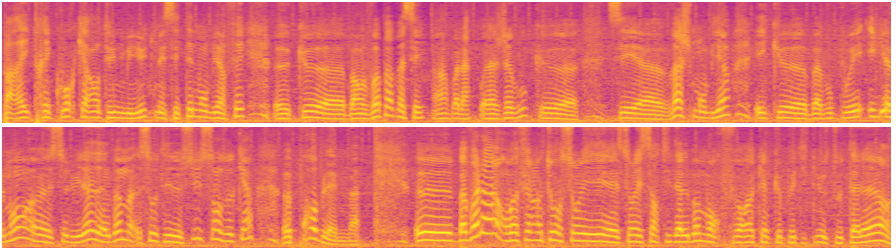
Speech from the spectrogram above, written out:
pareil très court, 41 minutes, mais c'est tellement bien fait que bah, on le voit pas passer. Hein, voilà, voilà, j'avoue que c'est vachement bien et que bah, vous pouvez également celui-là d'album sauter dessus sans aucun problème. bah voilà, on va faire un tour sur les sur les sorties d'albums fera quelques petites news tout à l'heure.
